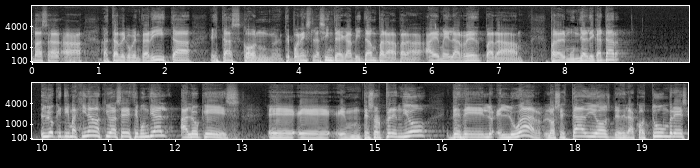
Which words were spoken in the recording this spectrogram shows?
vas a estar de comentarista estás con, te pones la cinta de capitán para, para AM La Red, para, para el Mundial de Qatar. Lo que te imaginabas que iba a ser este Mundial a lo que es, eh, eh, em, ¿te sorprendió desde el lugar, los estadios, desde las costumbres?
